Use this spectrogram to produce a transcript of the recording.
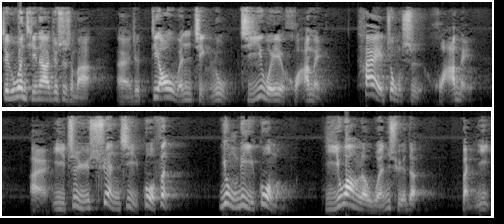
这个问题呢，就是什么？哎，就雕文锦入，极为华美，太重视华美，哎，以至于炫技过分，用力过猛，遗忘了文学的本意，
